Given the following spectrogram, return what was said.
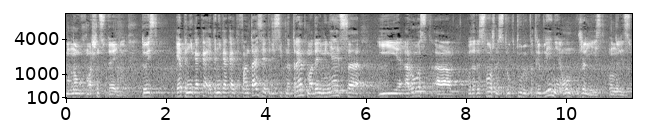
новых машин сюда идет. То есть это не, какая, это не какая-то фантазия, это действительно тренд, модель меняется, и рост а, вот этой сложной структуры потребления, он уже есть, он налицо.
